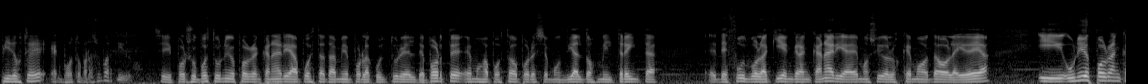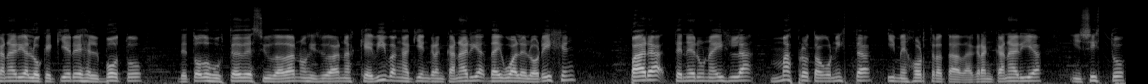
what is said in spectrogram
pide usted el voto para su partido. Sí, por supuesto, Unidos por Gran Canaria apuesta también por la cultura y el deporte. Hemos apostado por ese Mundial 2030 eh, de fútbol aquí en Gran Canaria, hemos sido los que hemos dado la idea. Y Unidos por Gran Canaria lo que quiere es el voto de todos ustedes, ciudadanos y ciudadanas que vivan aquí en Gran Canaria, da igual el origen, para tener una isla más protagonista y mejor tratada. Gran Canaria, insisto,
